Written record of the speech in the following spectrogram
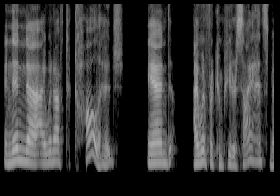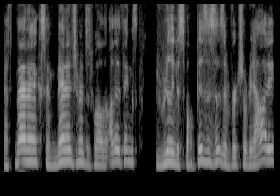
And then uh, I went off to college and I went for computer science, mathematics, and management, as well as other things, really into small businesses and virtual reality.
